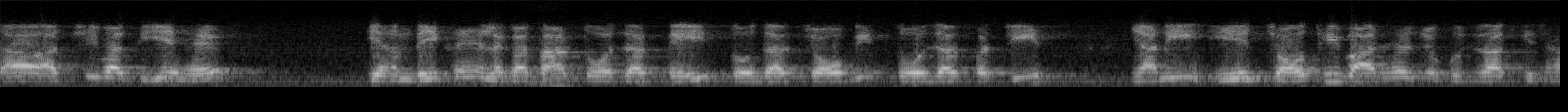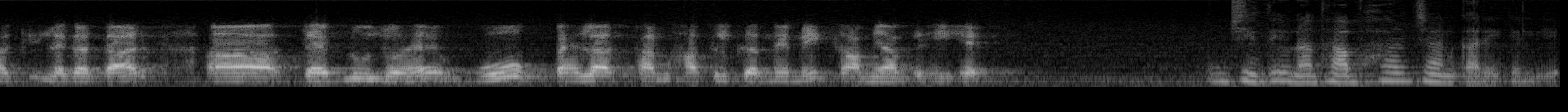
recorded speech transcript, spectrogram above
अच्छी बात यह है कि हम देख रहे हैं लगातार 2023, 2024, 2025 यानी ये चौथी बार है जो गुजरात की झांकी लगातार टैबलू जो है वो पहला स्थान हासिल करने में कामयाब रही है। जी देवनाथ आभार जानकारी के लिए।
